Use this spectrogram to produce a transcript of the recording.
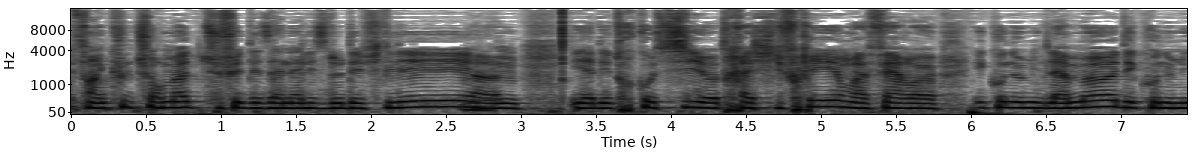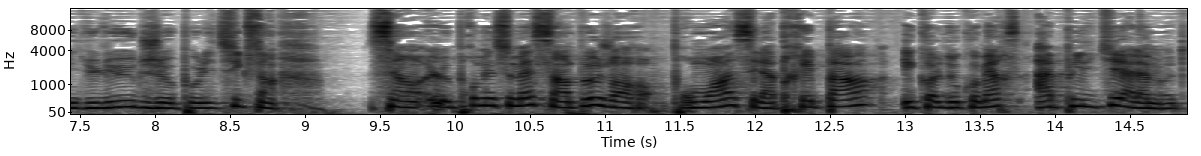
enfin culture mode. Tu fais des analyses de défilés. euh, Il y a des trucs aussi euh, très chiffrés. On va faire euh, économie de la mode, économie du luxe, géopolitique. Enfin, c'est le premier semestre, c'est un peu genre pour moi, c'est la prépa école de commerce appliquée à la mode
